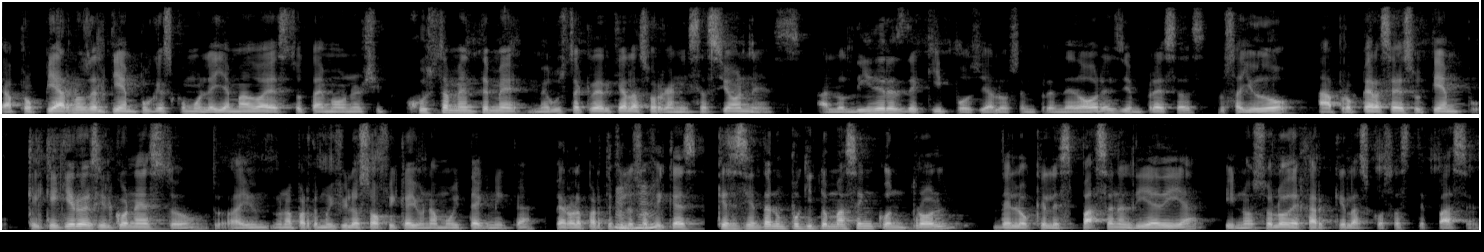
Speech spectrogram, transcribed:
apropiarnos del tiempo, que es como le he llamado a esto, time ownership. Justamente me, me, gusta creer que a las organizaciones, a los líderes de equipos y a los emprendedores y empresas, los ayudo a apropiarse de su tiempo. ¿Qué, qué quiero decir con esto? Hay una parte muy filosófica y una muy técnica, pero la parte filosófica es que se sientan un poquito más en control de lo que les pasa en el día a día y no solo dejar que las cosas te pasen,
